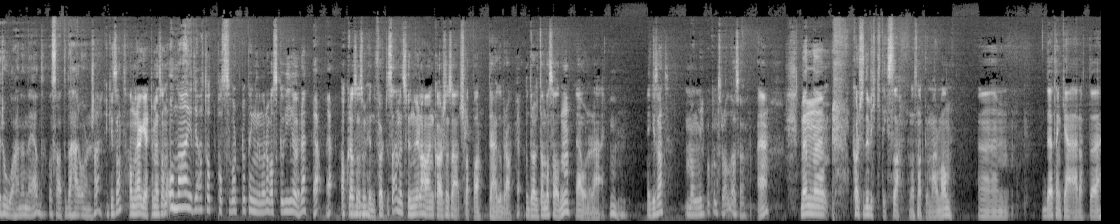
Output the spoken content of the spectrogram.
roa henne ned og sa at det her ordner seg. Ikke sant? Han reagerte med sånn 'Å nei, de har tatt passet vårt og pengene våre, hva skal vi gjøre?' Ja, ja. Akkurat sånn som hun følte seg, mens hun ville ha en kar som sa 'slapp av, det her går bra'. Nå drar vi til ambassaden, jeg ordner det her. Ikke sant? Mangel på kontroll, altså. Ja. Men øh, kanskje det viktigste da, når man snakker om Herman, øh, mann, eh, det tenker jeg er at øh,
